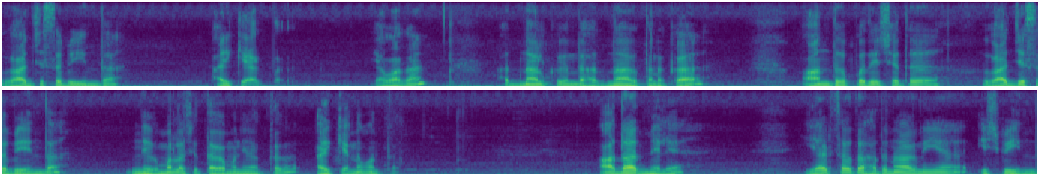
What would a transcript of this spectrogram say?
ರಾಜ್ಯಸಭೆಯಿಂದ ಆಯ್ಕೆ ಆಗ್ತಾರೆ ಯಾವಾಗ? ಹದಿನಾಲ್ಕರಿಂದ ಹದಿನಾರು ತನಕ ಆಂಧ್ರ ಪ್ರದೇಶದ ರಾಜ್ಯಸಭೆಯಿಂದ ನಿರ್ಮಲಾ ಸೀತಾರಾಮನ್ ಏನಾಗ್ತಾರೆ ಆಯ್ಕೆಯನ್ನು ಹೊಂದ್ತಾರೆ ಅದಾದಮೇಲೆ ಎರಡು ಸಾವಿರದ ಹದಿನಾರನೆಯ ಇಸ್ವಿಯಿಂದ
